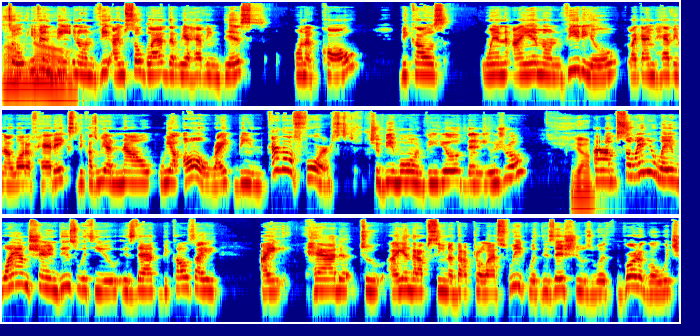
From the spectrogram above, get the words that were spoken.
Oh, so even no. being on V, I'm so glad that we are having this on a call because when I am on video, like I'm having a lot of headaches because we are now, we are all right being kind of forced to be more on video than usual. Yeah. Um, so anyway, why I'm sharing this with you is that because I, I had to i ended up seeing a doctor last week with these issues with vertigo which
